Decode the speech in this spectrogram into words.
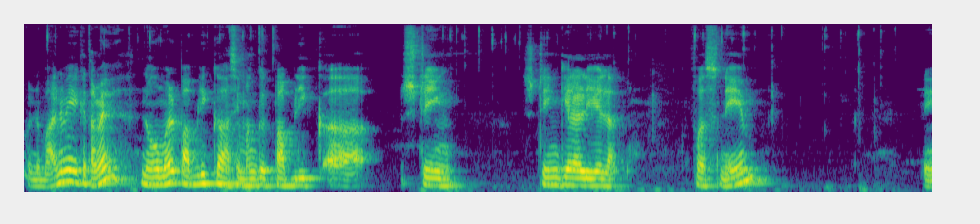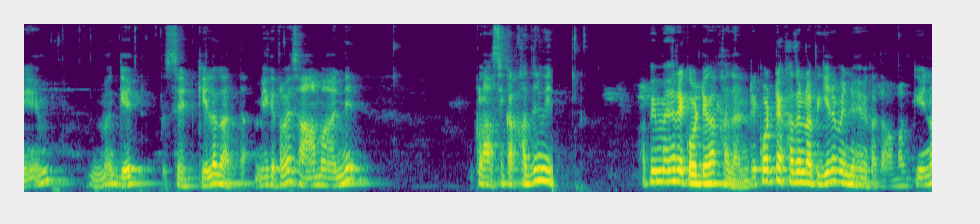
ඔන්න බන මේක තමයි නෝමල් පබ්ලික් ආසිමංක පබ්ලික් ස්ටං ස්ටිං කියලා ලියලා. First name name get set කියල ගත්තා. මේක තමයි සාමාන්‍ය ක්ලාසිකක් හදන අපි මෙ රෙකොඩ් එක හදන් රෙකොඩ් හදන අපි කියන මෙන්න කතාවක්. කියන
